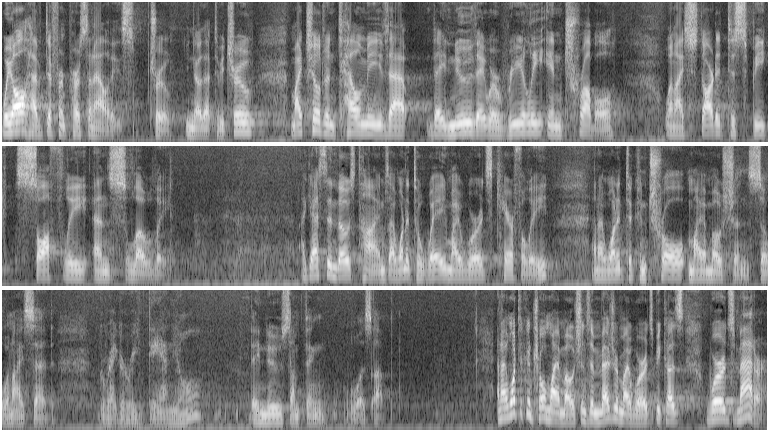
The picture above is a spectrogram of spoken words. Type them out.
We all have different personalities. True. You know that to be true. My children tell me that they knew they were really in trouble when I started to speak softly and slowly. I guess in those times I wanted to weigh my words carefully and I wanted to control my emotions. So when I said, Gregory Daniel, they knew something was up. And I want to control my emotions and measure my words because words matter.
